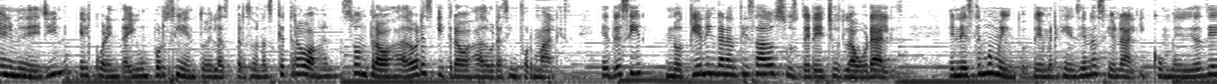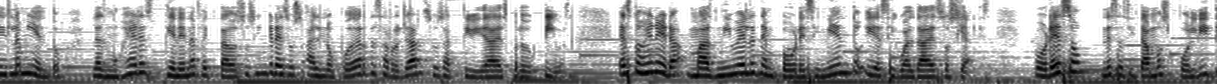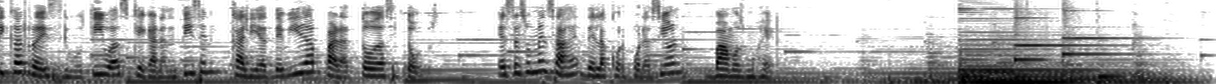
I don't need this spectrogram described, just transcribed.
En Medellín, el 41% de las personas que trabajan son trabajadores y trabajadoras informales, es decir, no tienen garantizados sus derechos laborales. En este momento de emergencia nacional y con medidas de aislamiento, las mujeres tienen afectados sus ingresos al no poder desarrollar sus actividades productivas. Esto genera más niveles de empobrecimiento y desigualdades sociales. Por eso necesitamos políticas redistributivas que garanticen calidad de vida para todas y todos. Este es un mensaje de la corporación Vamos Mujer.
